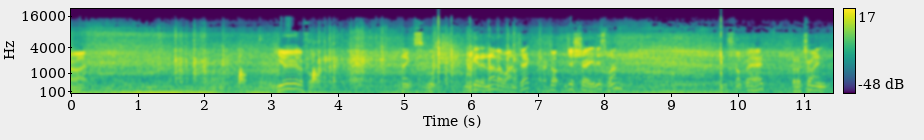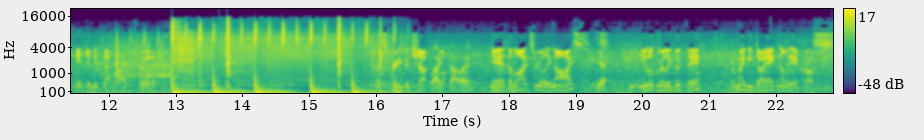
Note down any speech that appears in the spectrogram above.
All right. Beautiful. Thanks. We'll, we'll get another one, Jack. I've got just show you this one. It's not bad but I'll try and get you a bit that way further. That's a pretty good shot. Like that way? Yeah, the light's really nice. Yeah. You look really good there, maybe diagonally across.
